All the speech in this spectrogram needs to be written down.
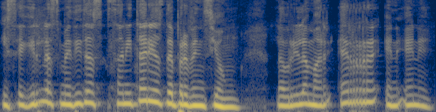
y seguir las medidas sanitarias de prevención. Laurila Mar, RNN.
